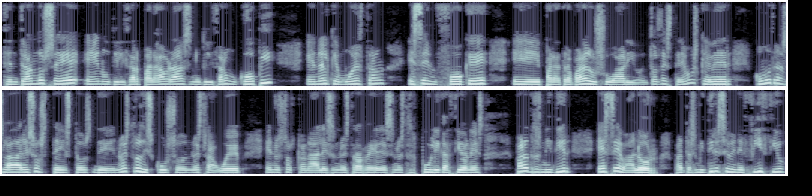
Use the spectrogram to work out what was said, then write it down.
centrándose en utilizar palabras, en utilizar un copy en el que muestran ese enfoque eh, para atrapar al usuario. Entonces tenemos que ver cómo trasladar esos textos de nuestro discurso en nuestra web, en nuestros canales, en nuestras redes, en nuestras publicaciones, para transmitir ese valor, para transmitir ese beneficio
